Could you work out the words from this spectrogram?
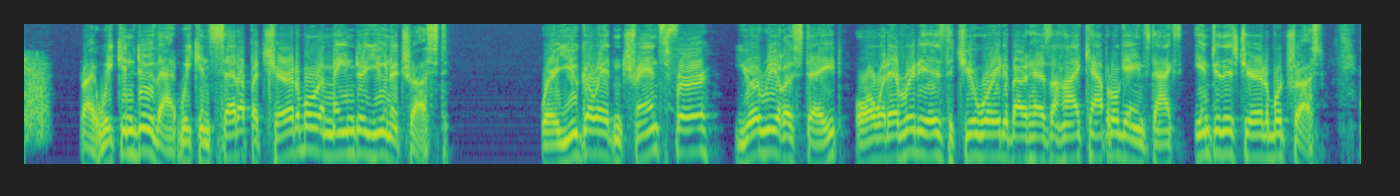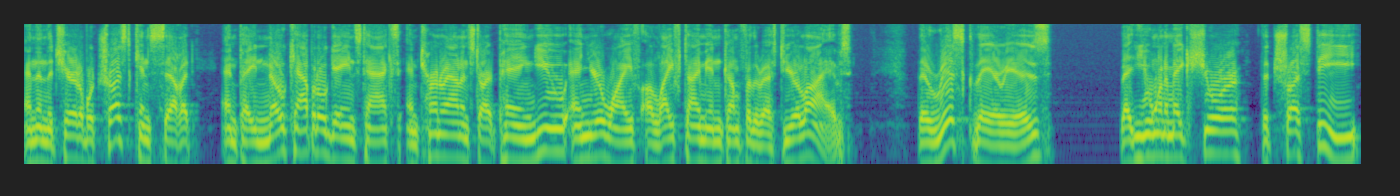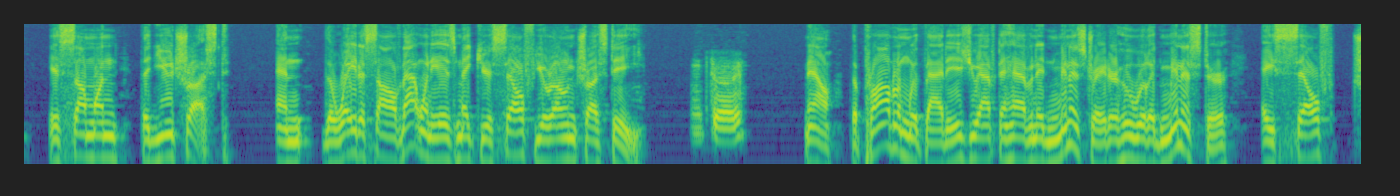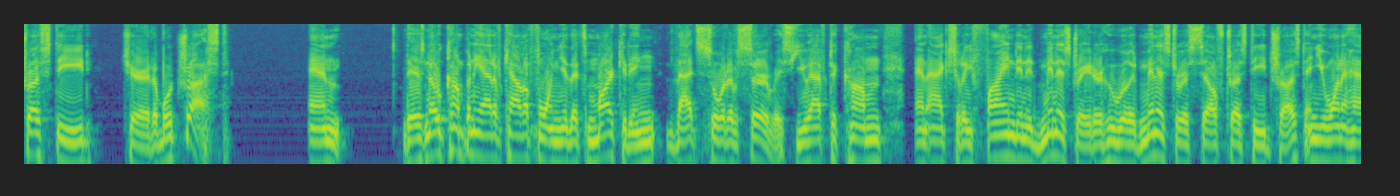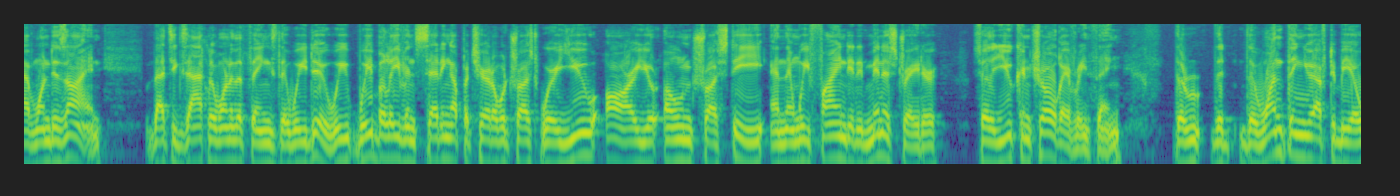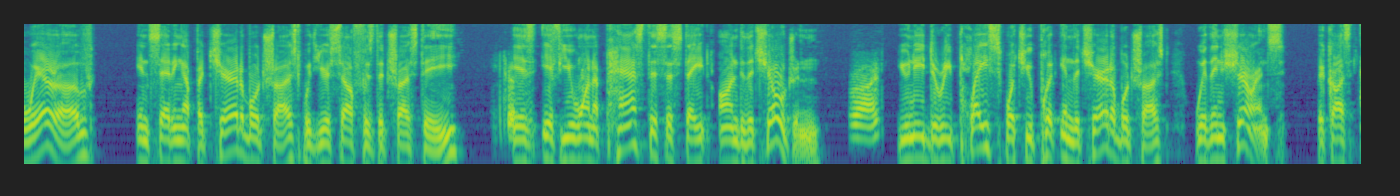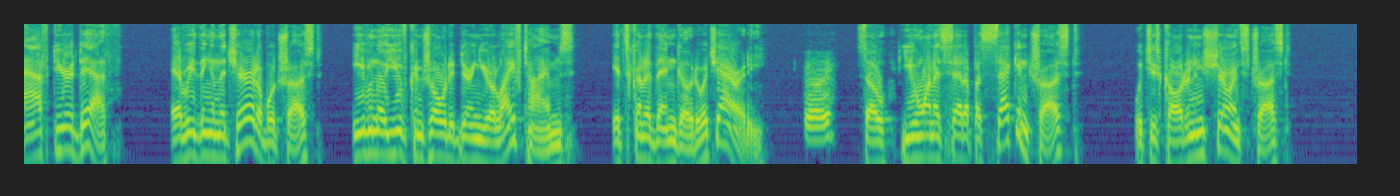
Right, we can do that. We can set up a charitable remainder unitrust where you go ahead and transfer your real estate or whatever it is that you're worried about has a high capital gains tax into this charitable trust. And then the charitable trust can sell it and pay no capital gains tax and turn around and start paying you and your wife a lifetime income for the rest of your lives. The risk there is that you want to make sure the trustee is someone that you trust. And the way to solve that one is make yourself your own trustee. Okay. Now, the problem with that is you have to have an administrator who will administer a self trusteed charitable trust. And there's no company out of California that's marketing that sort of service. You have to come and actually find an administrator who will administer a self trusteed trust, and you want to have one designed. That's exactly one of the things that we do. We, we believe in setting up a charitable trust where you are your own trustee, and then we find an administrator so that you control everything. The, the, the one thing you have to be aware of in setting up a charitable trust with yourself as the trustee is if you want to pass this estate on to the children, Right. you need to replace what you put in the charitable trust with insurance because after your death, everything in the charitable trust, even though you've controlled it during your lifetimes, it's going to then go to a charity. Okay. So you want to set up a second trust, which is called an insurance trust,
